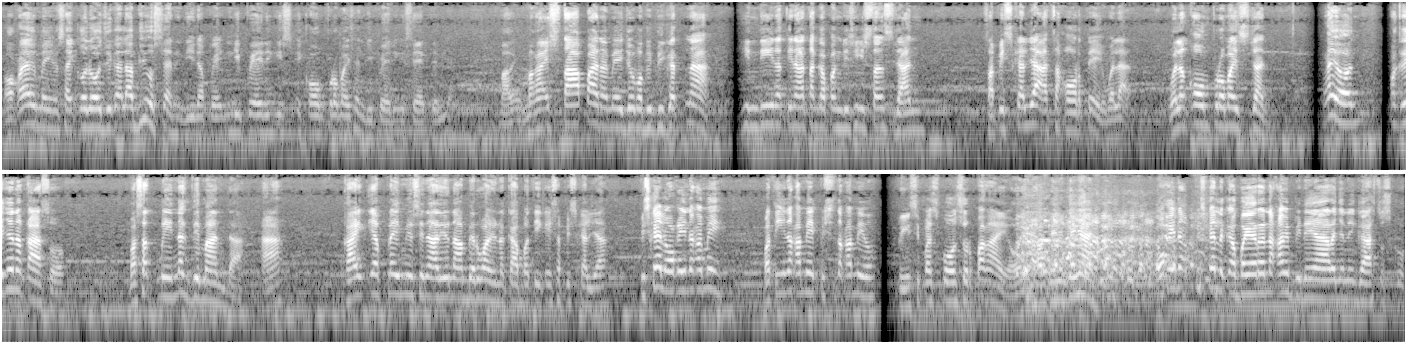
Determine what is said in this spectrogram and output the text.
Okay, may psychological abuse yan. Hindi na pwedeng, hindi pwedeng is- i-compromise yan, hindi pwedeng i-settle yan. Mga, mga estapa na medyo mabibigat na, hindi na tinatanggap ang desistance dyan sa piskalya at sa korte. Wala. Walang compromise dyan. Ngayon, pag ganyan ang kaso, basta't may nagdemanda, ha? Kahit i-apply mo yung scenario number one, yung nagkabati kayo sa piskalya, piskal, okay na kami. Bati na kami, pis na kami, oh. Principal sponsor pa nga, eh. Okay, ganyan, ganyan. Okay na, piskal, nagkabayaran na kami, binayaran niya na yung gastos ko.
